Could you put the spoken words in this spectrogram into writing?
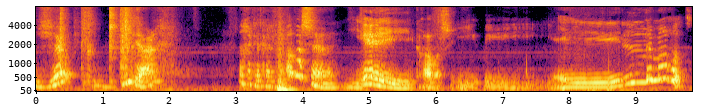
Zo, die daar. Dan ga ik lekker even afwassen. Jee, ik ga. Helemaal goed.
